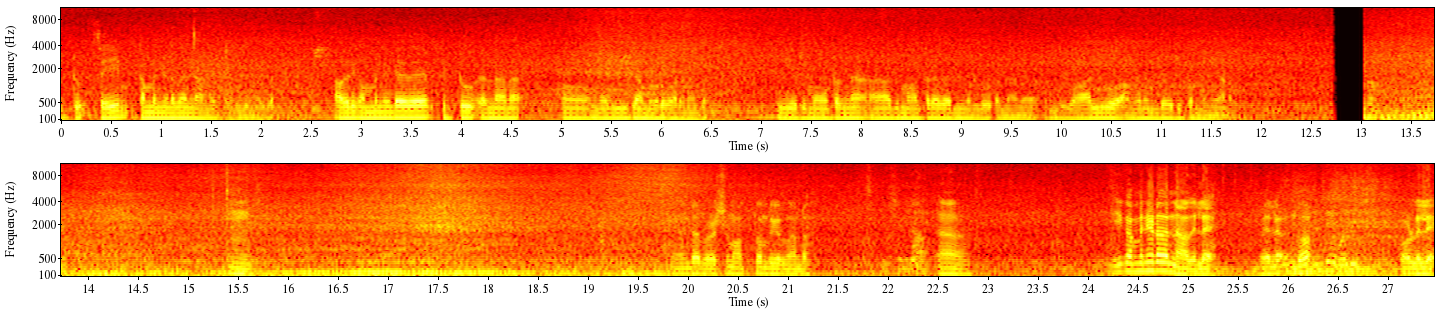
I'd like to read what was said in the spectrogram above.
ഇട്ടു. സെയിം കമ്പനിയുടെ തന്നെയാണ് ഇട്ടിരിക്കുന്നത്. ആ ഒരു കമ്പനിയുടേത് കിട്ടു എന്നാണ് നവീക നമ്മളോട് പറഞ്ഞത്. ഈ ഒരു മോട്ടറിന് അത് മാത്രമേ വരുന്നുള്ളൂ എന്നാണ്. ഇത് വാൽവോ അങ്ങനെ എന്തോ ഒരു കമ്പനിയാണ് ഇതിന്റെ ബ്രഷ് മൊത്തം തീർന്നണ്ട. ആ. ഈ കമ്പനിയുടെ തന്നെ അതല്ലേ വില എന്തോ? ഉള്ളല്ലേ?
